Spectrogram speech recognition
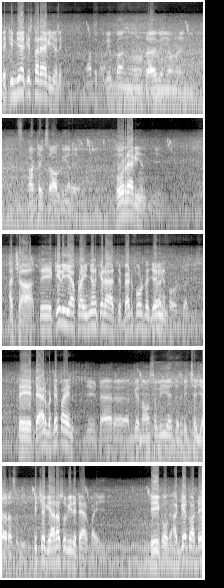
ਤੇ ਕਿੰਨੀਆਂ ਕਿਸ਼ਤਾਂ ਰਹਿ ਗਈਆਂ ਨੇ ਤਕਰੀਬਨ ਹੁਣ ਰਹਿ ਗਈਆਂ ਆਪਣੇ 8 ਸਾਲ ਦੀਆਂ ਰਹਿ ਗਈਆਂ ਹੋਰ ਰਹਿ ਗਈਆਂ ਨੇ ਜੀ ਅੱਛਾ ਤੇ ਕਿਹੜੀ ਹੈ ਆਪਣਾ ਇੰਜਨ ਕਿਹੜਾ ਹੈ ਤੇ ਬੈਡਫੋਰਡ ਦਾ ਜੈਰੀਅਨ Bedford ਦਾ ਜੀ ਤੇ ਟਾਇਰ ਵੱਡੇ ਪਾਏ ਨੇ ਜੀ ਟਾਇਰ ਅੱਗੇ 920 ਹੈ ਤੇ ਪਿੱਛੇ 1120 ਪਿੱਛੇ 1120 ਦੇ ਟਾਇਰ ਪਾਏ ਜੀ ਠੀਕ ਹੋ ਗਿਆ ਅੱਗੇ ਤੁਹਾਡੇ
